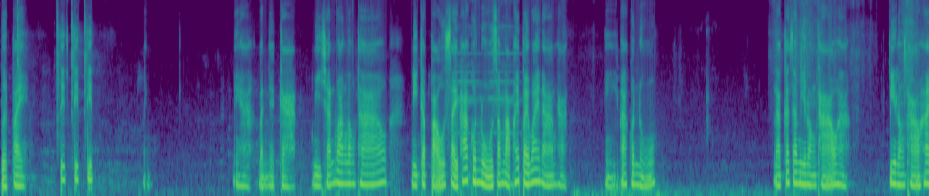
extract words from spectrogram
เปิดไฟติดติดติดนี่นี่ค่ะบรรยากาศมีชั้นวางรองเท้า มีกระเป๋าใส่ผ้าขนหนูสำหรับให้ไปว่ายน้ำค่ะนี่ผ้าขนหนู แล้วก็จะมีรองเท้าค่ะ มีรองเท้าให้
